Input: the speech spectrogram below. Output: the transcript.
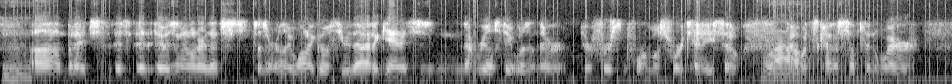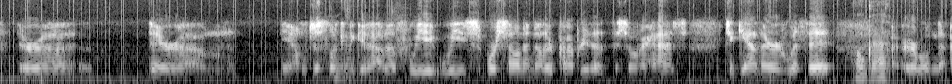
Mhm. Um, but I just, it's, it, it was an owner that just doesn't really want to go through that again. It's just that real estate wasn't their their first and foremost forte. So Wow. now it's kind of something where they're uh, they're um, you know just looking to get out of. We we we're selling another property that this owner has together with it, Okay. or well, not,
